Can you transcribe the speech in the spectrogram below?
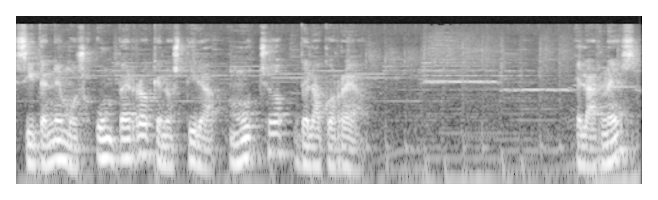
si tenemos un perro que nos tira mucho de la correa. El arnés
